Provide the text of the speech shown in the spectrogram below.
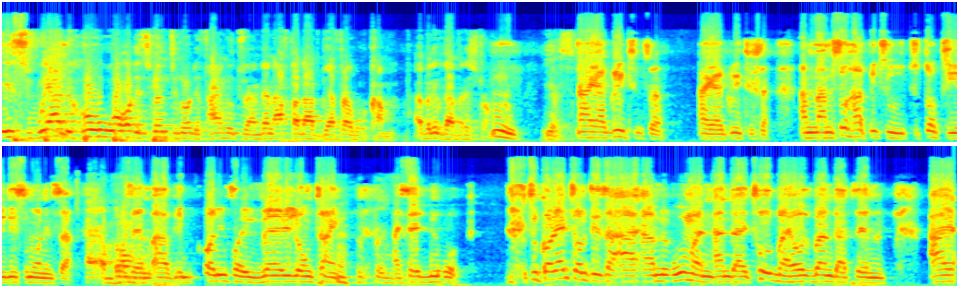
is where the whole world is going to know the final truth, and then after that, Biafra will come. I believe that very strong. Hmm. Yes. I agree to sir. I agree to sir. I'm I'm so happy to to talk to you this morning, sir. I am because um, I've been calling for a very long time. I said no. to correct something, I, I'm a woman, and I told my husband that um, I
